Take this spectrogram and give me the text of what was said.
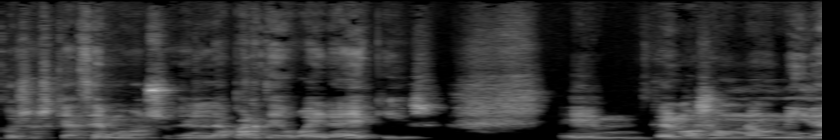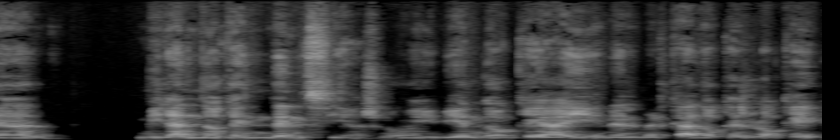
cosas que hacemos en la parte de Guaira X, eh, tenemos una unidad mirando tendencias ¿no? y viendo qué hay en el mercado, qué es lo que,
